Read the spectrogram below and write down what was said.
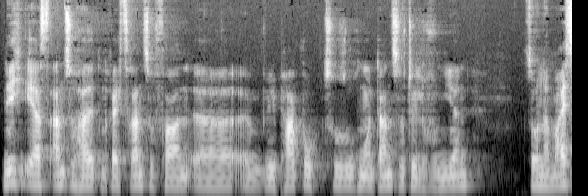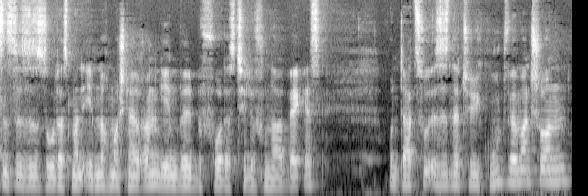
nicht erst anzuhalten, rechts ranzufahren, äh, irgendwie Parkbuch zu suchen und dann zu telefonieren, sondern meistens ist es so, dass man eben noch mal schnell rangehen will, bevor das Telefonat weg ist. Und dazu ist es natürlich gut, wenn man schon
